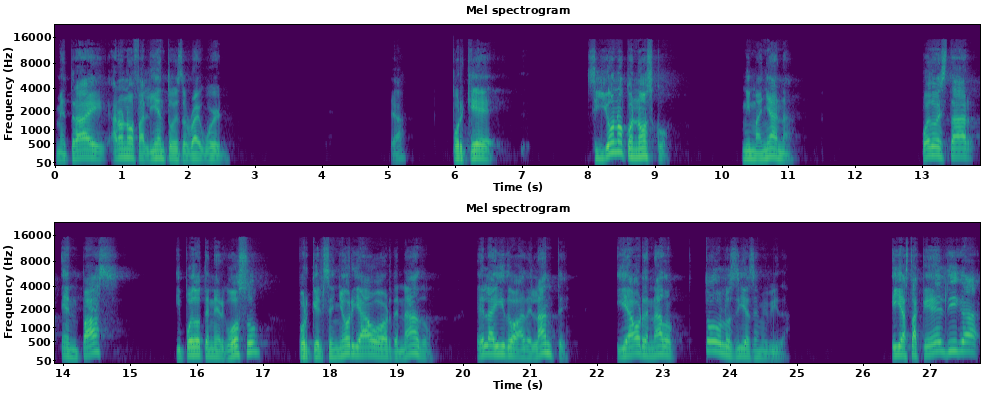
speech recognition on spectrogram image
Me trae, I don't know if aliento is the right word. ¿Ya? Porque si yo no conozco mi mañana, puedo estar en paz y puedo tener gozo porque el Señor ya ha ordenado. Él ha ido adelante y ha ordenado todos los días de mi vida. Y hasta que Él diga,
